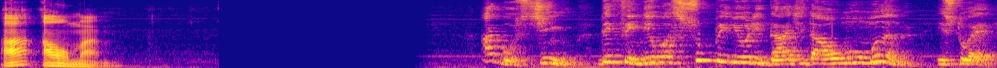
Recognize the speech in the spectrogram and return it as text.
A alma. Agostinho defendeu a superioridade da alma humana, isto é,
